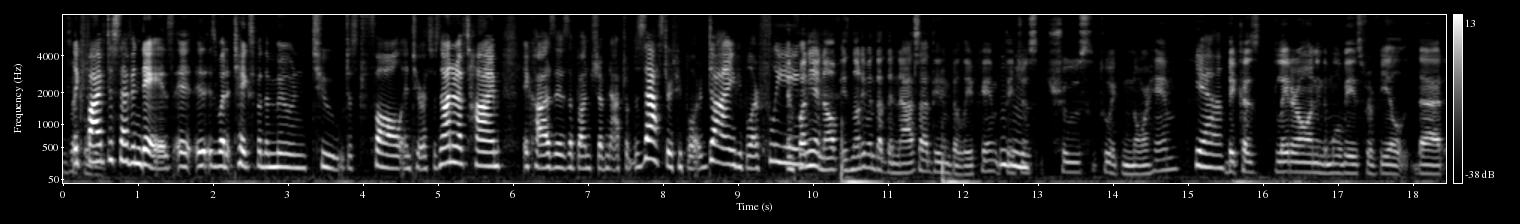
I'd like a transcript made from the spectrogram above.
it's like five to seven days it, it is what it takes for the moon to just fall into earth. So it's not enough time. It causes a bunch of natural disasters. People are dying. People are fleeing. And funny enough, it's not even that the NASA didn't believe him; they Mm-hmm. just choose to ignore him. Yeah. Because later on in the movie it's revealed that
